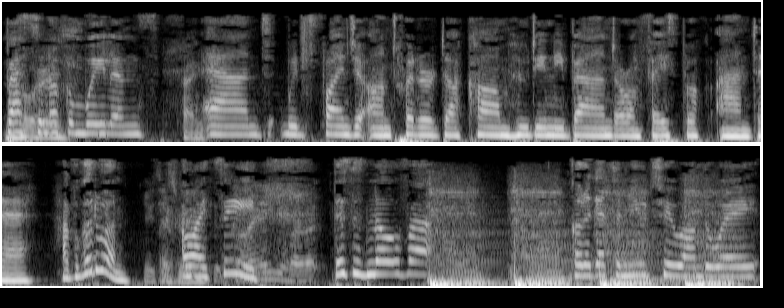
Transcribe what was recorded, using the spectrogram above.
Best of luck in Whelan's. Thanks. And we'll find you on twitter.com, Houdini Band, or on Facebook. And uh, have a good one. All right, see you. This is Nova. Gonna get some U2 on the way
